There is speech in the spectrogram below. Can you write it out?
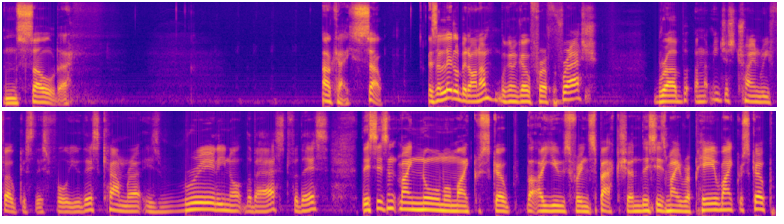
and solder. Okay, so there's a little bit on them. We're going to go for a fresh rub. And let me just try and refocus this for you. This camera is really not the best for this. This isn't my normal microscope that I use for inspection. This is my repair microscope.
